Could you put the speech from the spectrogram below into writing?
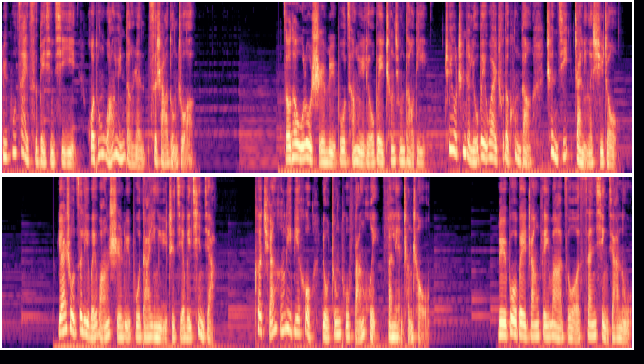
吕布再次背信弃义，伙同王允等人刺杀了董卓。走投无路时，吕布曾与刘备称兄道弟。却又趁着刘备外出的空档，趁机占领了徐州。袁术自立为王时，吕布答应与之结为亲家，可权衡利弊后，又中途反悔，翻脸成仇。吕布被张飞骂作三姓家奴，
